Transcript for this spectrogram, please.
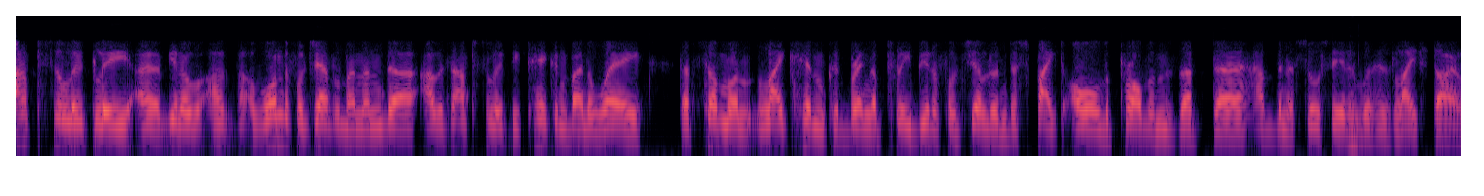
absolutely, uh, you know, a, a, wonderful gentleman, and uh, I was absolutely taken by the way that someone like him could bring up three beautiful children, despite all the problems that uh, have been associated with his lifestyle.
